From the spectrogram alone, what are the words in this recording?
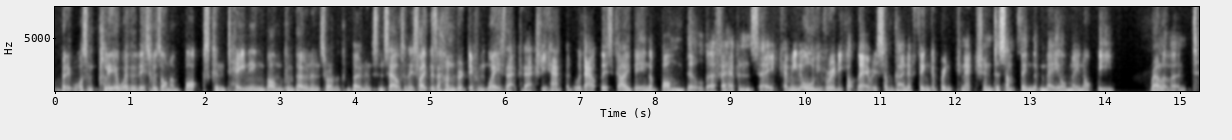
but it wasn't clear whether this was on a box containing bomb components or on the components themselves. And it's like there's a hundred different ways that could actually happen without this guy being a bomb builder for heaven's sake. I mean all you've really got there is some kind of fingerprint connection to something that may or may not be relevant.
